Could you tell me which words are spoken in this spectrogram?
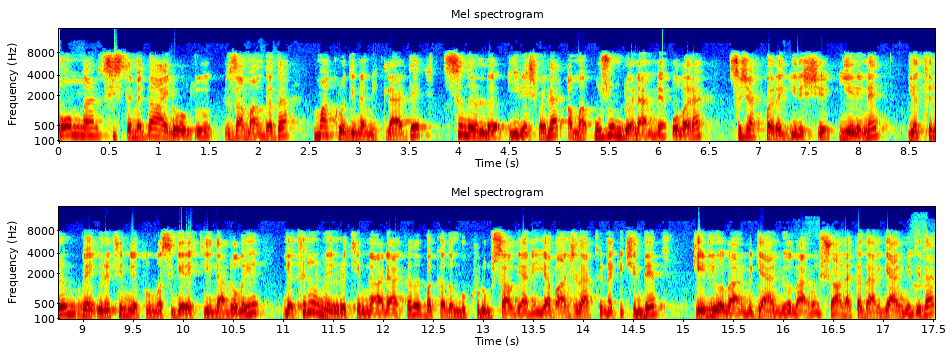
Onlar sisteme dahil olduğu zamanda da makro dinamiklerde sınırlı iyileşmeler ama uzun dönemli olarak sıcak para girişi yerine yatırım ve üretim yapılması gerektiğinden dolayı yatırım ve üretimle alakalı bakalım bu kurumsal yani yabancılar tırnak içinde geliyorlar mı gelmiyorlar mı? Şu ana kadar gelmediler.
